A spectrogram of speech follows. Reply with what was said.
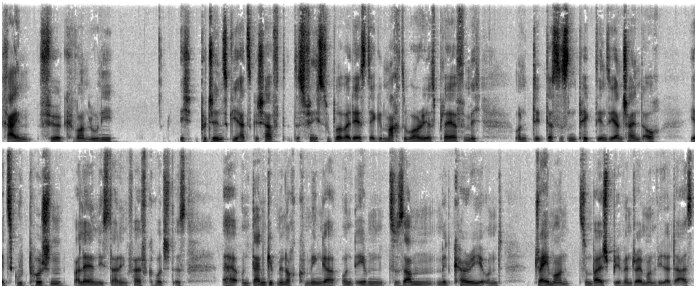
rein für Quan Looney. Ich, Pujinski hat es geschafft. Das finde ich super, weil der ist der gemachte Warriors-Player für mich. Und das ist ein Pick, den sie anscheinend auch jetzt gut pushen, weil er in die Starting Five gerutscht ist. Äh, und dann gibt mir noch Kuminga und eben zusammen mit Curry und Draymond zum Beispiel, wenn Draymond wieder da ist.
